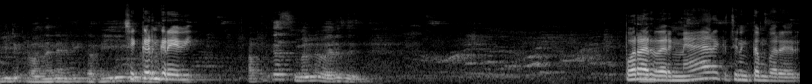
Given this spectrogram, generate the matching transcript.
வீட்டுக்குள்ள வந்தோடனே எப்படி கவி? சிக்கன் கிரேவி அப்படிதான் ஸ்மெல் வருது. போறாரு பாருங்க நேரம் கிச்சனுக்கு தான் போறாரு.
